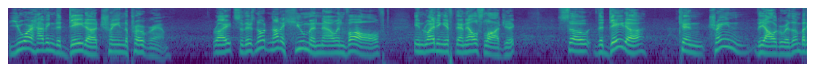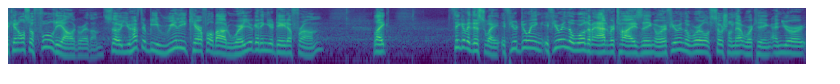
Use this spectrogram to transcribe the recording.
you are having the data train the program, right? So there's not, not a human now involved in writing if then else logic. So the data can train the algorithm, but it can also fool the algorithm. So you have to be really careful about where you're getting your data from. Like, think of it this way. If you're doing, if you're in the world of advertising or if you're in the world of social networking and you're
